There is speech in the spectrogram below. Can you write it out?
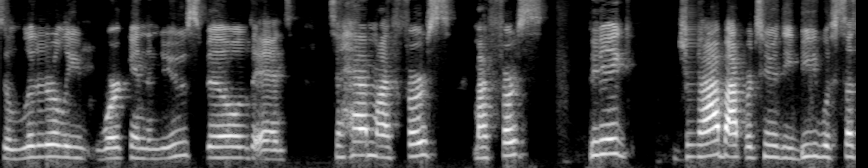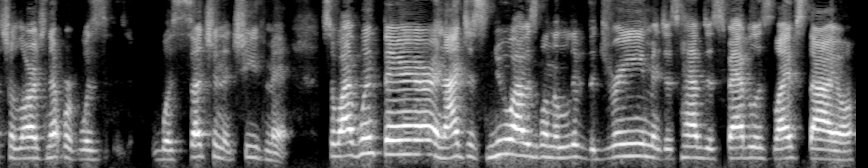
to literally work in the news field and to have my first my first big job opportunity be with such a large network was was such an achievement. So I went there and I just knew I was going to live the dream and just have this fabulous lifestyle.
